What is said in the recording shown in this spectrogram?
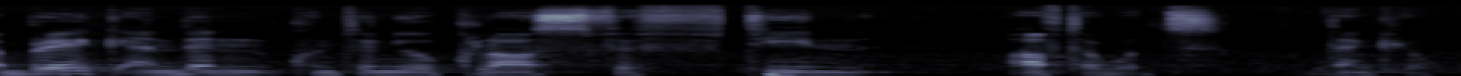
a break and then continue class 15 afterwards. Thank you.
